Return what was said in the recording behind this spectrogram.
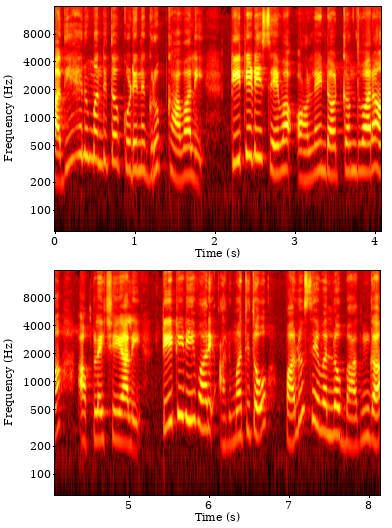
పదిహేను మందితో కూడిన గ్రూప్ కావాలి. TTD Seva online dot com ద్వారా అప్లై చేయాలి. టీటీడీ వారి అనుమతితో పలు సేవల్లో భాగంగా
